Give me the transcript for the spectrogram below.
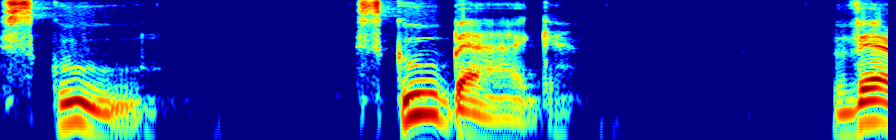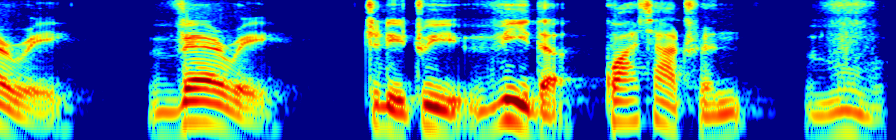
school school bag very very 这里注意 v 的刮下唇 v。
